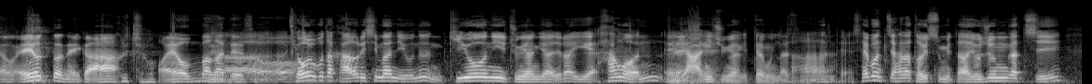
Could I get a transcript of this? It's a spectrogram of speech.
어, 애였던 애가 그렇죠. 어, 애 엄마가 아, 돼서 겨울보다 가을이 심한 이유는 기온이 중요한 게 아니라 이게 항원의 네, 양이 네. 중요하기 때문이다. 네, 세 번째 하나 더 있습니다. 요즘 같이 어,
